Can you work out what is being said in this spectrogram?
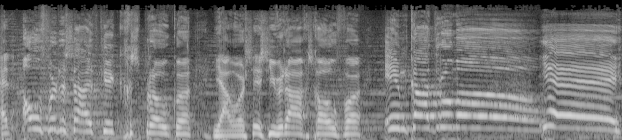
En over de Sidekick gesproken. Ja hoor, ze is hier weer aangeschoven. Imka Drommel! Yay!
